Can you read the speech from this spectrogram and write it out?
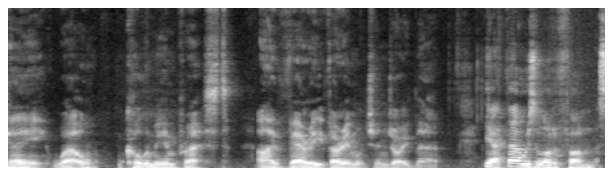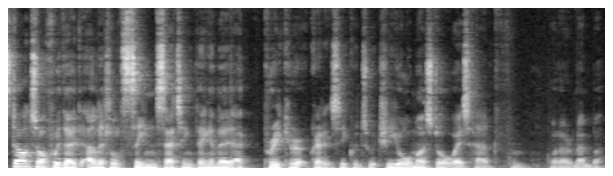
Okay, well, colour me impressed. I very, very much enjoyed that. Yeah, that was a lot of fun. Starts off with a, a little scene setting thing and a pre credit sequence, which he almost always had, from what I remember.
